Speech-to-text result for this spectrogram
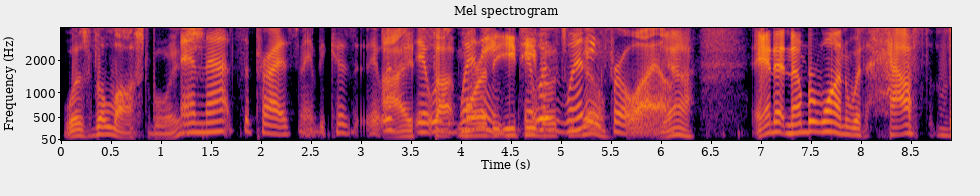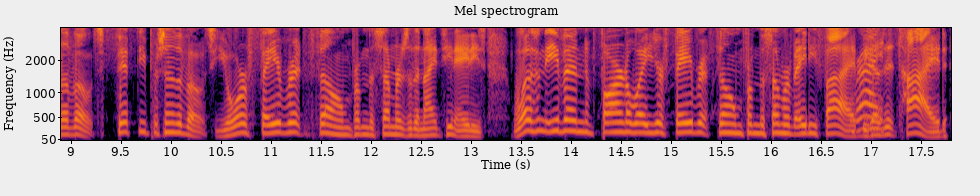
was The Lost Boys. And that surprised me because it was I it was winning. more of the ET it was winning for a while. Yeah. And at number one, with half the votes, 50% of the votes, your favorite film from the summers of the 1980s wasn't even far and away your favorite film from the summer of 85 because Right. it tied.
